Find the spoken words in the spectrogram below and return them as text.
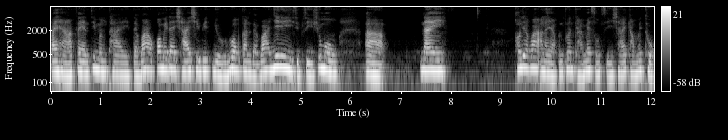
ไปหาแฟนที่เมืองไทย แต่ว่าก็ไม่ได้ใช้ชีวิตอยู่ร่วมกันแบบว่า 24 ชั่วโมงอ่าในเขาเรียกว่าอะไรอะเพื่อนๆคะแม่สมศรีใช้คำไม่ถูก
